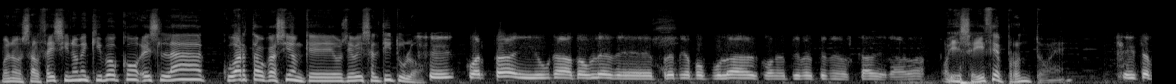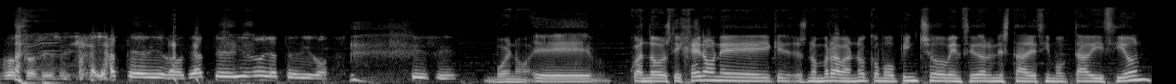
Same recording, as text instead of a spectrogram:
Bueno, Salzáis, si no me equivoco, es la cuarta ocasión que os llevéis el título. Sí, cuarta y una doble de premio popular con el primer premio de Euskadi, la verdad. Oye, se dice pronto, ¿eh? Sí, te pronto, sí, sí. Ya te digo, ya te digo, ya te digo. Sí, sí. Bueno, eh, cuando os dijeron eh, que os nombraban ¿no? como pincho vencedor en esta decimoctava edición,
